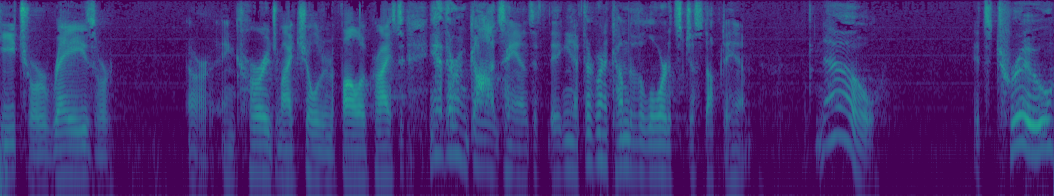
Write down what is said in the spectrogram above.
teach or raise or or encourage my children to follow Christ. Yeah, they're in God's hands. If they, you know, if they're going to come to the Lord, it's just up to Him. No, it's true,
